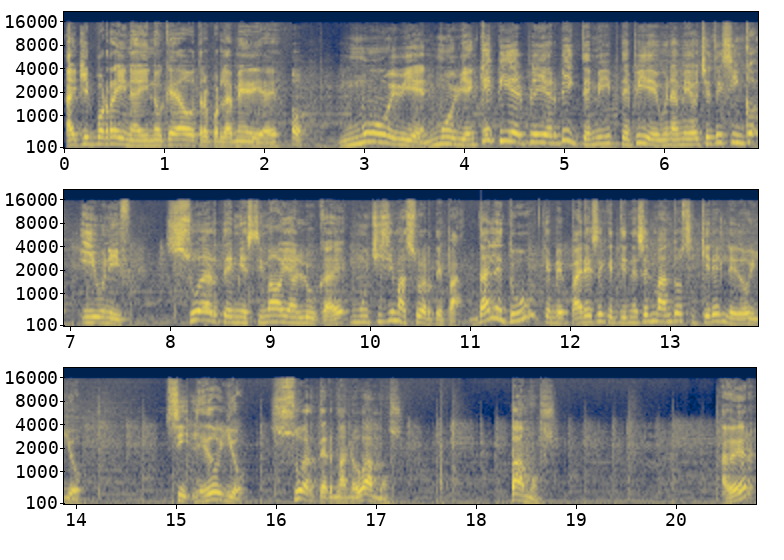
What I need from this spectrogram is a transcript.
Hay que ir por reina y no queda otra por la media, ¿eh? Oh, muy bien, muy bien. ¿Qué pide el Player Big? Te, pide una media 85 y un if. Suerte, mi estimado Gianluca, ¿eh? Muchísima suerte, pa. Dale tú, que me parece que tienes el mando. Si quieres, le doy yo. Sí, le doy yo. Suerte, hermano, vamos. Vamos. A ver.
